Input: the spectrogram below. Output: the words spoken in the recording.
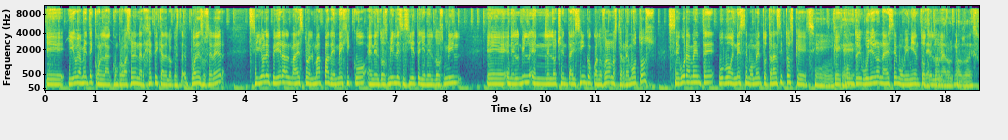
y obviamente con la comprobación energética de lo que puede suceder si yo le pidiera al maestro el mapa de México en el 2017 y en el 2000, eh, en, el, en el 85, cuando fueron los terremotos, seguramente hubo en ese momento tránsitos que, que, contribuyeron a ese movimiento telúrico. todo eso.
